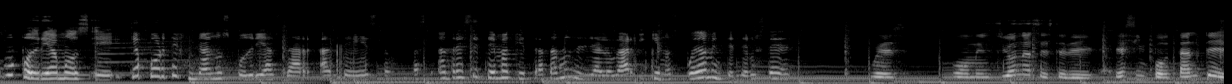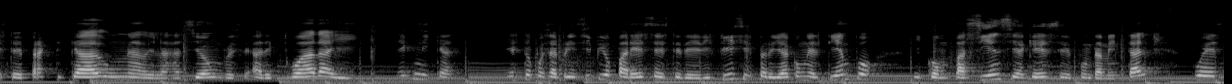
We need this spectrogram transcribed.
¿Cómo podríamos, eh, qué aporte final nos podrías dar ante esto, ante este tema que tratamos de dialogar y que nos puedan entender ustedes? Pues, como mencionas, este, de, es importante este, practicar una relajación pues, adecuada y técnicas. Esto pues al principio parece este, de difícil, pero ya con el tiempo y con paciencia, que es eh, fundamental, pues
